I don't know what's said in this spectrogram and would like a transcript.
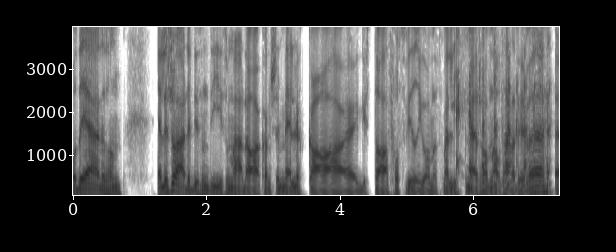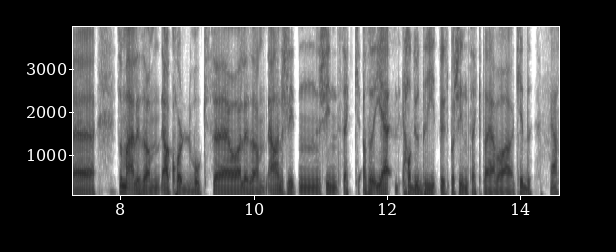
Og det er litt sånn Eller så er det liksom de som er da kanskje med Løkka-gutta, Foss videregående, som er litt mer sånn alternative. uh, som er liksom ja, kordbukse og liksom ja, en sliten skinnsekk. Altså, jeg hadde jo dritlyst på skinnsekk da jeg var kid, Ja.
